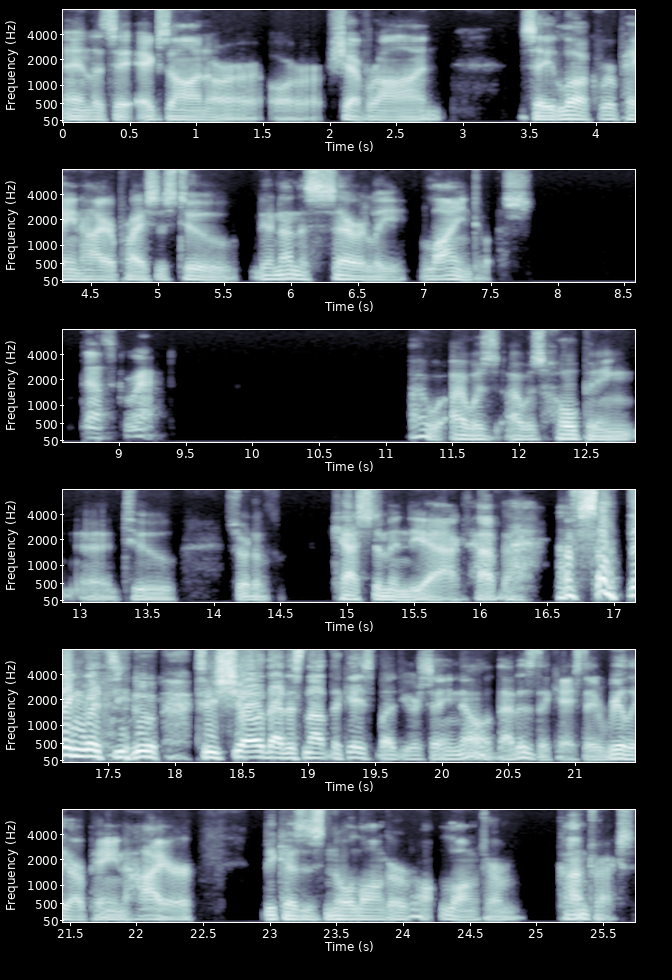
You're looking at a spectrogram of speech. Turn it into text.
and let's say Exxon or or Chevron say, "Look, we're paying higher prices too," they're not necessarily lying to us. That's correct. I, I was I was hoping uh, to sort of catch them in the act, have have something with you to show that it's not the case. But you're saying no, that is the case. They really are paying higher because it's no longer long term contracts.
